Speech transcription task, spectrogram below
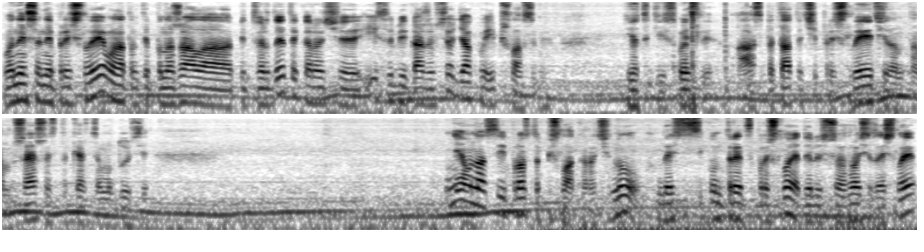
Вони ще не прийшли, вона там, типу, нажала підтвердити, коротше, і собі каже, все, дякую, і пішла собі. Я такий, в смислі, а спитати, чи прийшли, чи там, там ще щось таке в цьому дусі. Ні, у нас і просто пішла, коротше. Ну, десь секунд 30 пройшло, я дивлюсь, що гроші зайшли.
